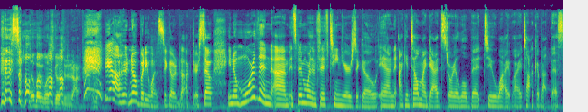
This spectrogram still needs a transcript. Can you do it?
so Nobody wants to go to the doctor. yeah, nobody wants to go to the doctor. So you know, more than um, it's been more than 15 years ago, and I can tell my dad's story a little bit too. Why why I talk about this?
